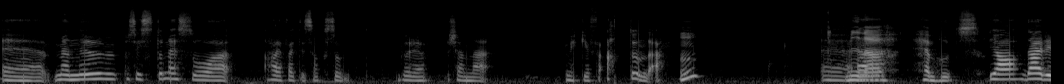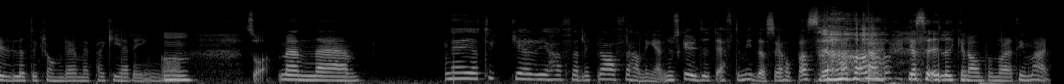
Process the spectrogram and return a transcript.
Eh, men nu på sistone så har jag faktiskt också börjat känna mycket för Attunda. Mm. Eh, Mina hemhoods. Ja, där är det lite krångligare med parkering och mm. Så, men eh, nej, jag tycker jag har haft väldigt bra förhandlingar. Nu ska jag ju dit i eftermiddag så jag hoppas att jag säger likadant om några timmar.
